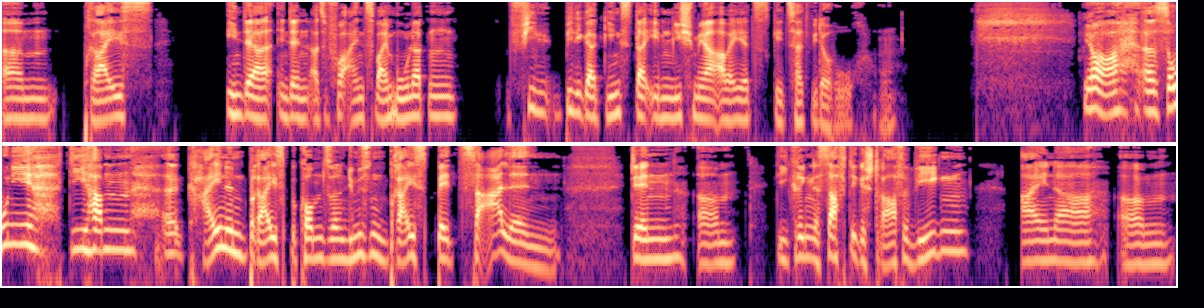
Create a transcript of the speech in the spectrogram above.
ähm, Preis in der, in den, also vor ein, zwei Monaten. Viel billiger ging es da eben nicht mehr, aber jetzt geht es halt wieder hoch. Ja. Ja, äh, Sony, die haben äh, keinen Preis bekommen, sondern die müssen einen Preis bezahlen. Denn ähm, die kriegen eine saftige Strafe wegen einer ähm,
